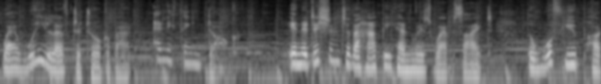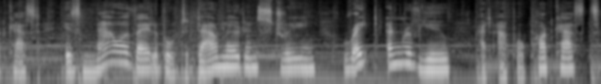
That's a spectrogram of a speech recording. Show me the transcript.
where we love to talk about anything dog. In addition to the Happy Henry's website, the Woof You podcast is now available to download and stream, rate and review at Apple Podcasts,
